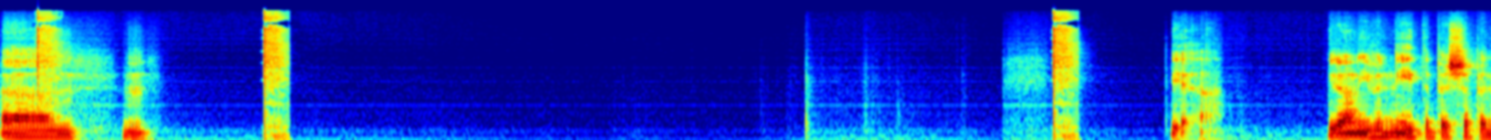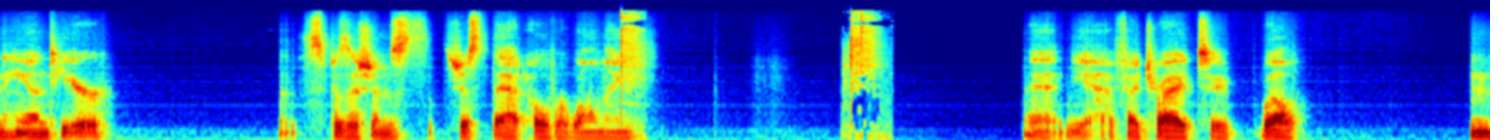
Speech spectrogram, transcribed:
Um, hmm. Yeah. You don't even need the bishop in hand here. This position's just that overwhelming. And yeah, if I try to, well, hmm,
